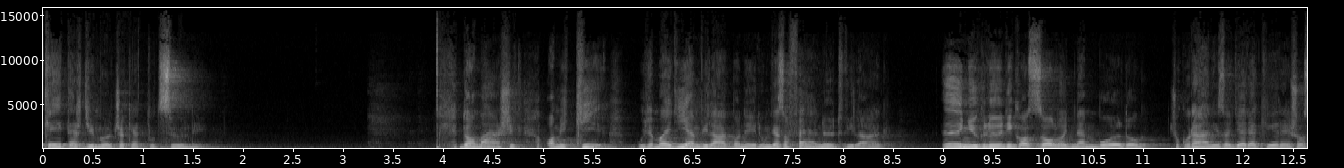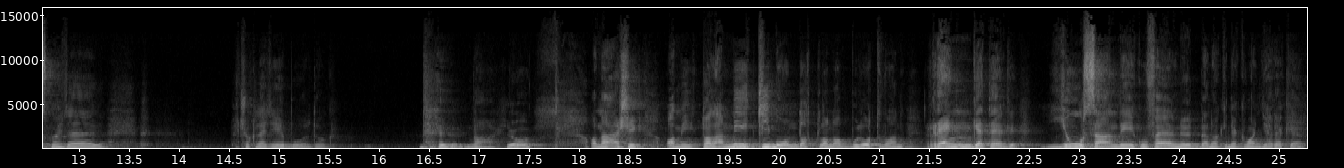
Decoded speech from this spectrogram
kétes gyümölcsöket tud szülni. De a másik, ami ki, ugye ma egy ilyen világban élünk, de ez a felnőtt világ. Ő nyüglődik azzal, hogy nem boldog. És akkor ránéz a gyerekére, és azt mondja, de csak legyél boldog. Na, jó. A másik, ami talán még kimondatlanabbul ott van, rengeteg jó szándékú felnőttben, akinek van gyereke,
